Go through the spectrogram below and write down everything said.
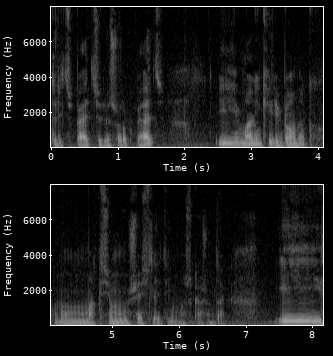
35-45, и маленький ребенок, ну, максимум 6 лет ему, скажем так. И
